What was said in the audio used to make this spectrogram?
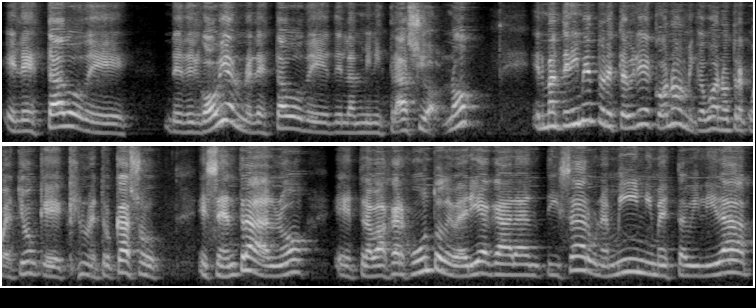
el estado de, del gobierno, el estado de, de la administración, ¿no? El mantenimiento de la estabilidad económica, bueno, otra cuestión que, en nuestro caso es central, ¿no? Eh, trabajar juntos debería garantizar una mínima estabilidad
